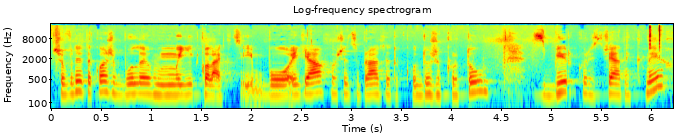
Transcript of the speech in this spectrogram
щоб вони також були в моїй колекції. Бо я хочу зібрати таку дуже круту збірку різдвяних книг,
